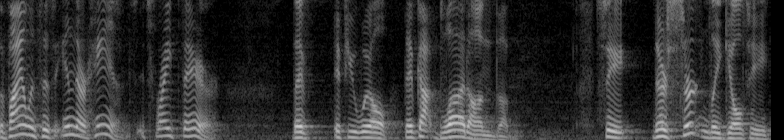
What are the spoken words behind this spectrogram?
The violence is in their hands, it's right there. They've, if you will, they've got blood on them. See, they're certainly guilty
